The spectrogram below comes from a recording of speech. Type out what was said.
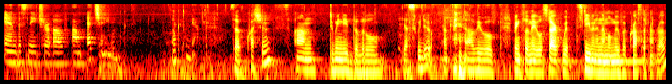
and this nature of um, etching. Okay. Yeah. So questions? Um, do we need the little, yes we do. Okay, uh, we will bring, so maybe we'll start with Stephen and then we'll move across the front row.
